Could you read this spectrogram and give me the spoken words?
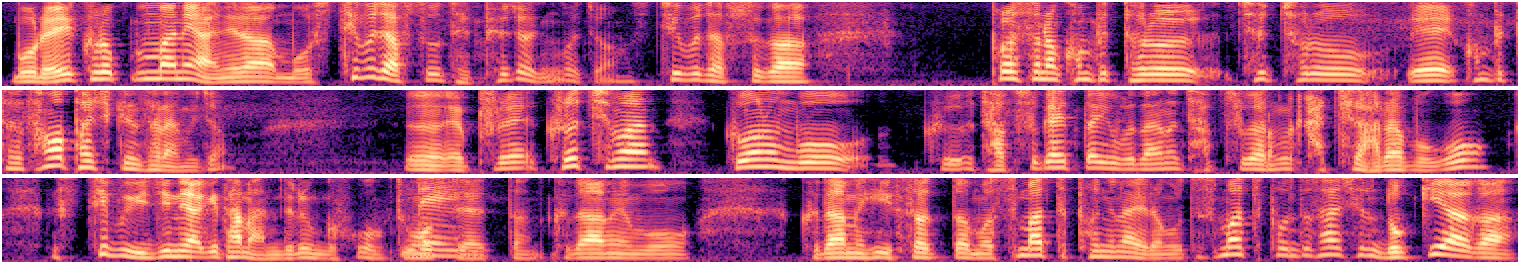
뭐 레이크록뿐만이 아니라 뭐 스티브 잡스도 대표적인 거죠. 스티브 잡스가 퍼스널 컴퓨터를 최초로의 컴퓨터 상업화시킨 사람이죠. 어, 애플에 그렇지만 그거는 뭐 그 잡스가 했다기보다는 잡스가 그런 걸 같이 알아보고 그 스티브 워즈니악이 다 만드는 거고 동업자였던 그 다음에 뭐 그 다음에 있었던 뭐 스마트폰이나 이런 것도 스마트폰도 사실은 노키아가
